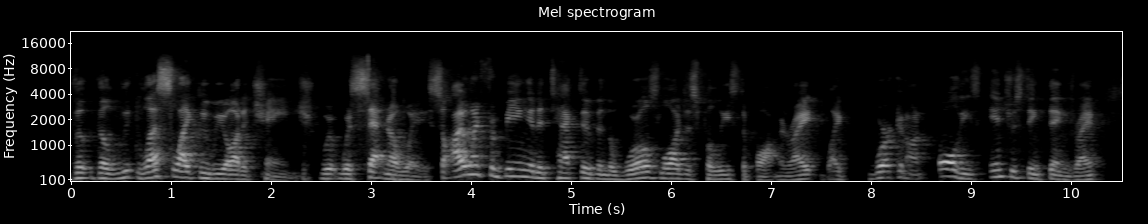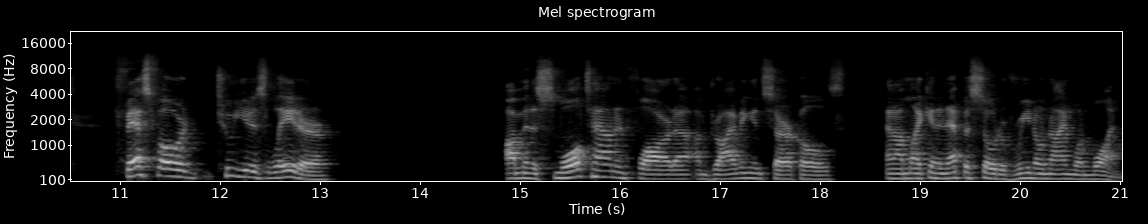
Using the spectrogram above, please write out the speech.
the, the less likely we are to change. We're, we're set in our ways. So I went from being a detective in the world's largest police department, right? Like working on all these interesting things, right? Fast forward two years later, I'm in a small town in Florida. I'm driving in circles, and I'm like in an episode of Reno 911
